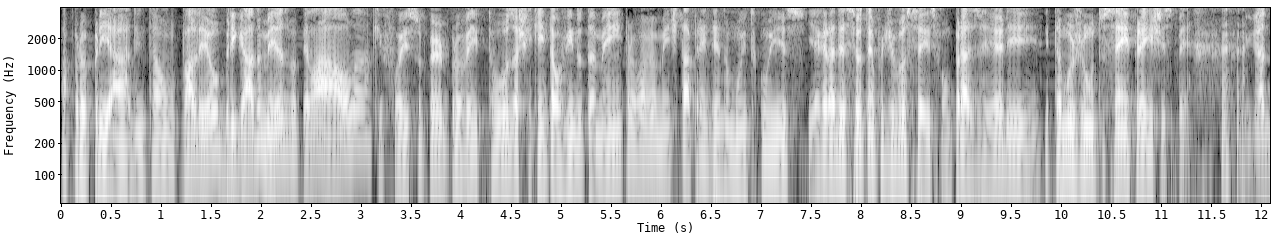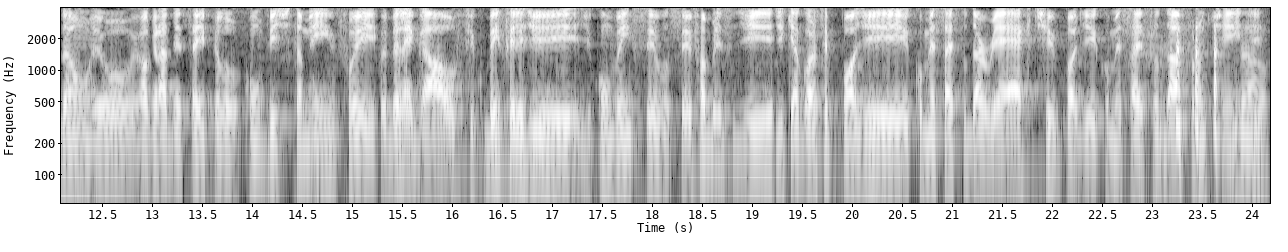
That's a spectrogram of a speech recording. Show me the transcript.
apropriado. Então, valeu, obrigado mesmo pela aula, que foi super proveitoso. Acho que quem tá ouvindo também provavelmente tá aprendendo muito com isso. E agradecer o tempo de vocês. Foi um prazer e, e tamo junto sempre aí, XP. Obrigadão. Eu, eu agradeço aí pelo convite também. Foi, foi bem legal. Fico bem feliz de, de convencer você, Fabrício, de, de que agora você pode começar a estudar React, pode começar a estudar front-end.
